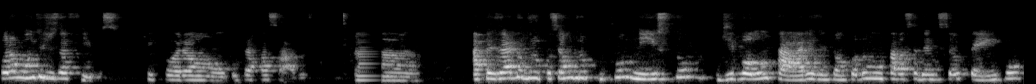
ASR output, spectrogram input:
foram muitos desafios que foram ultrapassados. Ah, apesar do grupo ser um grupo misto de voluntários, então todo mundo estava cedendo seu tempo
